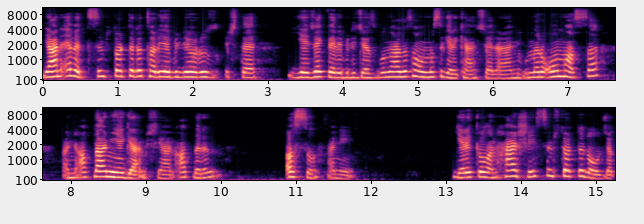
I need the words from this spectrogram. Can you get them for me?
Yani evet Sims 4'te de tarayabiliyoruz. İşte yiyecek verebileceğiz. Bunlar zaten olması gereken şeyler. Hani bunları olmazsa Hani atlar niye gelmiş yani atların asıl hani gerekli olan her şey Sims 4'te de olacak.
